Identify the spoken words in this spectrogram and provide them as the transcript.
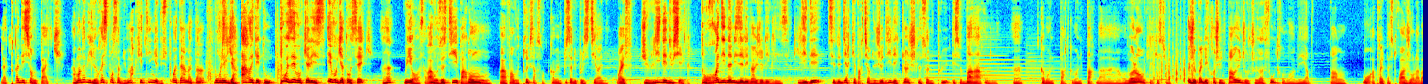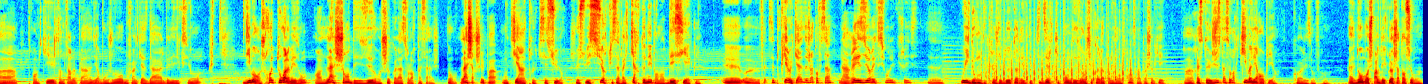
la tradition de Pâques. À mon avis, le responsable du marketing a dû se pointer un matin. Bon les gars, arrêtez tout, posez vos calices et vos gâteaux secs. Hein Oui, oh, ça va, vos hosties, pardon. Enfin, votre truc, ça ressemble quand même plus à du polystyrène. Bref, j'ai eu l'idée du siècle pour redynamiser l'image de l'église. L'idée, c'est de dire qu'à partir du jeudi, les cloches ne sonnent plus et se barrent à. Hein Comment elles partent Comment elles partent Bah, en volant, quelle question. Je vais pas les décrocher une par une, j'ai autre chose à foutre, moi, merde. Pardon. Bon, après, elle passe trois jours là-bas, tranquille, temps de faire le plein, dire bonjour, bouffer un casse-dalle, bénédiction. Dimanche, retour à la maison en lâchant des œufs en chocolat sur leur passage. Non, là cherchez pas, on tient un truc, c'est sûr. Je suis sûr que ça va cartonner pendant des siècles. Euh, c'est pour quelle occasion déjà qu'on fait ça? La résurrection du Christ. Euh, oui, donc des cloches de deux tonnes avec des petites ailes qui pondent des œufs en chocolat pour les enfants, ça va pas choquer. Hein, reste juste à savoir qui va les remplir. Quoi, les enfants? Euh, Non, moi je parle des cloches, attention. Hein.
